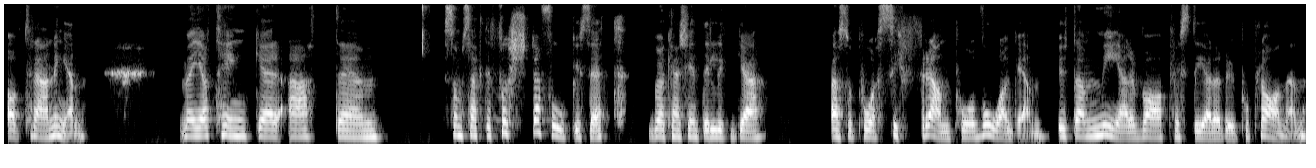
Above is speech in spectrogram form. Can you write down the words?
av träningen. Men jag tänker att ehm, som sagt det första fokuset bör kanske inte ligga alltså på siffran på vågen, utan mer vad presterar du på planen.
